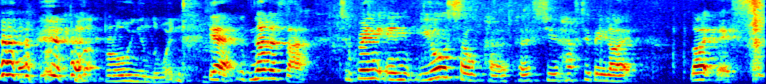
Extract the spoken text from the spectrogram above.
Not blowing in the wind. Yeah, none of that. To bring in your soul purpose, you have to be like like this.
